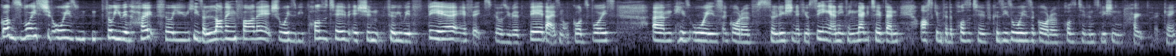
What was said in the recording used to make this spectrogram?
God's voice should always fill you with hope, fill you, He's a loving Father. It should always be positive. It shouldn't fill you with fear. If it fills you with fear, that is not God's voice. Um, he's always a God of solution. If you're seeing anything negative, then ask Him for the positive, because He's always a God of positive and solution and hope. Okay.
